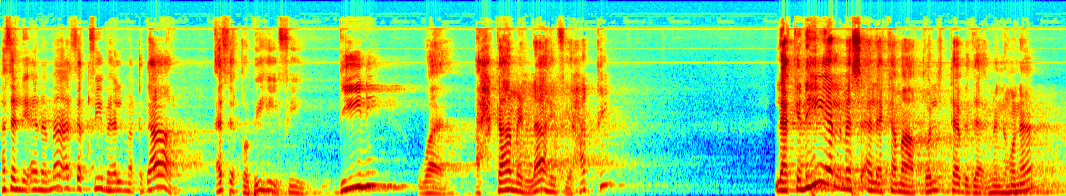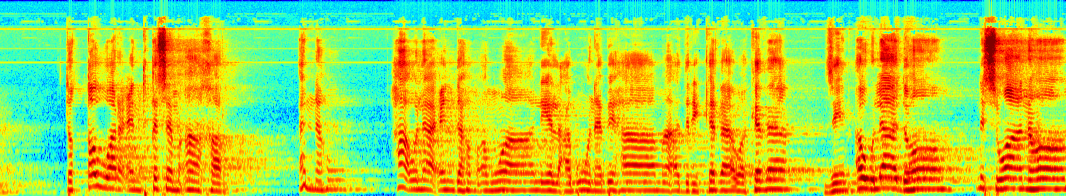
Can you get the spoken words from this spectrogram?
هذا اللي أنا ما أثق فيه بهالمقدار. أثق به في ديني وأحكام الله في حقي. لكن هي المسألة كما قلت تبدأ من هنا تتطور عند قسم آخر أنه هؤلاء عندهم أموال يلعبون بها ما أدري كذا وكذا زين أولادهم نسوانهم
